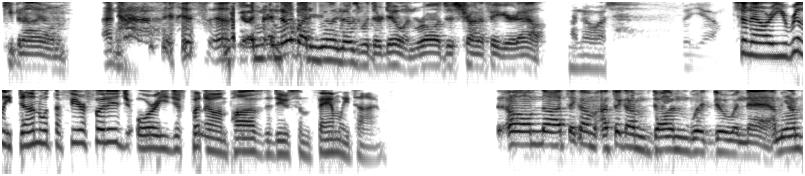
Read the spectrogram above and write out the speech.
keep an eye on them. I know. it's, it's- And, and nobody really knows what they're doing. We're all just trying to figure it out. I know it. But yeah, So now, are you really done with the fear footage, or are you just putting it on pause to do some family time? Um, no, I think I'm. I think I'm done with doing that. I mean, I'm.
